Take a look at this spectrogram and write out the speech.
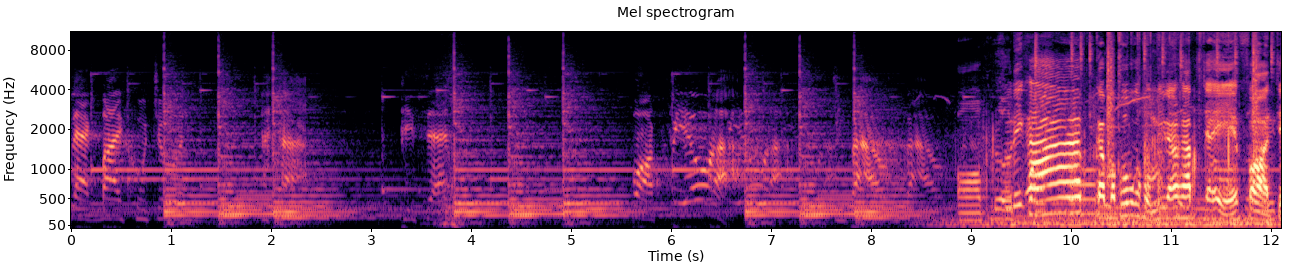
แหลกบายครูจูนพรีเซนต์ปอดเฟี้ยวอะจริงเปล่าสวัสดีครับ กลับมาพบกับผมอีกแล้วครับจะเอ๋ฟอร์ดแจ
